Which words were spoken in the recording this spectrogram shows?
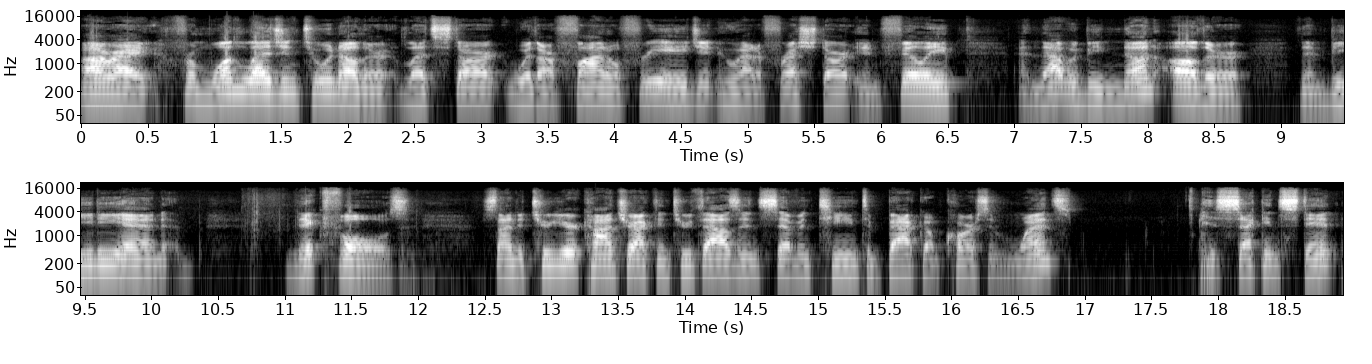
All right, from one legend to another, let's start with our final free agent who had a fresh start in Philly, and that would be none other than BDN Nick Foles. Signed a two year contract in 2017 to back up Carson Wentz. His second stint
